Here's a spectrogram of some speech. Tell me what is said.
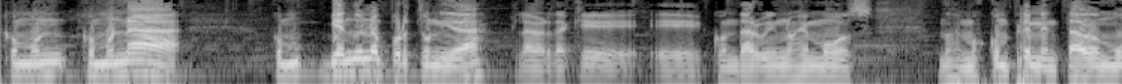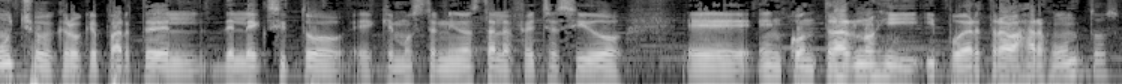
como, un, como una, como viendo una oportunidad. La verdad que eh, con Darwin nos hemos nos hemos complementado mucho. Creo que parte del, del éxito eh, que hemos tenido hasta la fecha ha sido eh, encontrarnos y, y, poder trabajar juntos,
